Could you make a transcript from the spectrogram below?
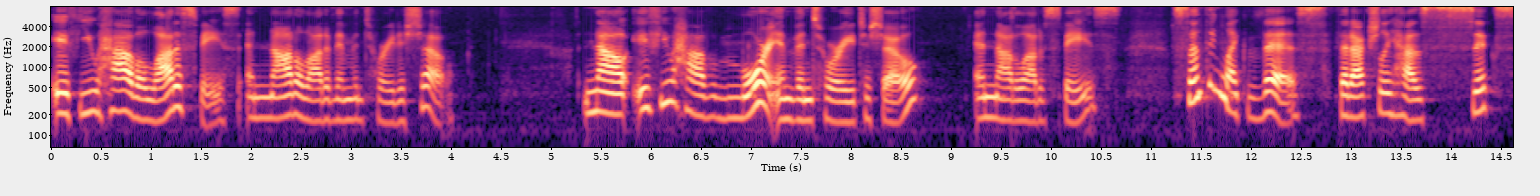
if you have a lot of space and not a lot of inventory to show. Now, if you have more inventory to show and not a lot of space, something like this that actually has six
